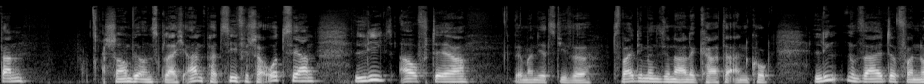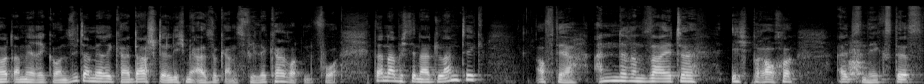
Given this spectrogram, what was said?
Dann schauen wir uns gleich an. Pazifischer Ozean liegt auf der, wenn man jetzt diese zweidimensionale Karte anguckt, linken Seite von Nordamerika und Südamerika. Da stelle ich mir also ganz viele Karotten vor. Dann habe ich den Atlantik. Auf der anderen Seite, ich brauche als nächstes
